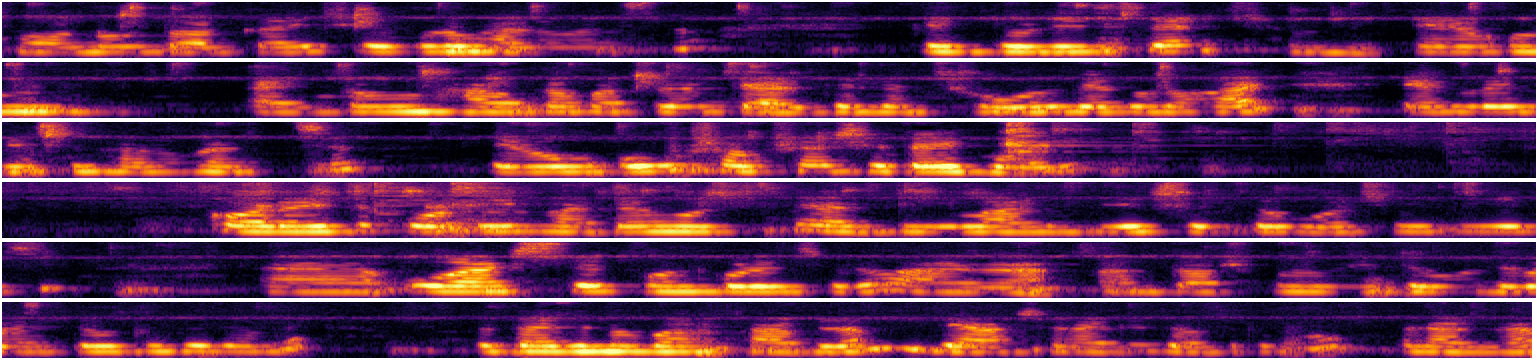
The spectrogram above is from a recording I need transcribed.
ঘন তরকারি, সেগুলো ভালোবাসতো। কিন্তু রিসেন্ট এরকম একদম হালকা পাতলা তেল তেলের ঝোল যেগুলো হয়, এগুলোই বেশি ভালো খাচ্ছে এবং ও সবসময় সেটাই বলে কড়াইতে পটল ভাজা হচ্ছে আর ডিম আলু দিয়ে সেদ্ধ বসিয়ে দিয়েছি। ও আসছে ফোন করেছিল আর দশ পনেরো মিনিটের মধ্যে বাড়িতেও ঢুকে যাবে। তো তাই জন্য ভাবলাম যে আসার আগে যতটুকু রান্না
